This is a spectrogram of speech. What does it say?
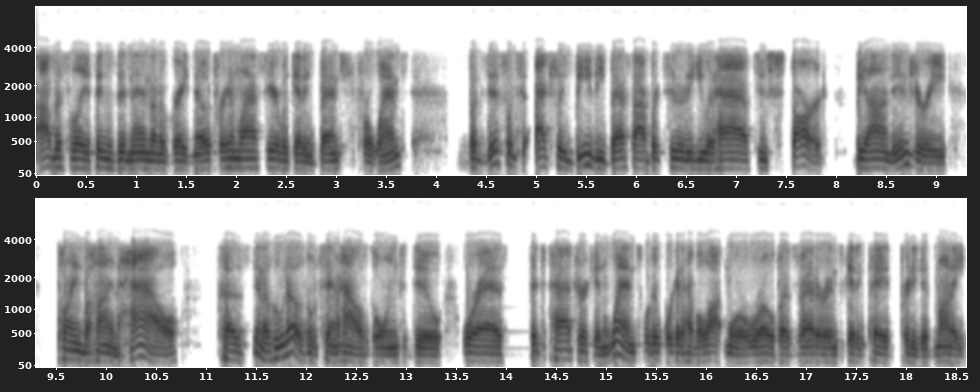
obviously things didn't end on a great note for him last year with getting benched for Wentz, but this would actually be the best opportunity he would have to start beyond injury playing behind Howell because you know who knows what Sam Howell's going to do, whereas Fitzpatrick and Wentz, we're going to have a lot more rope as veterans getting paid pretty good money.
